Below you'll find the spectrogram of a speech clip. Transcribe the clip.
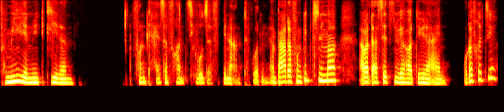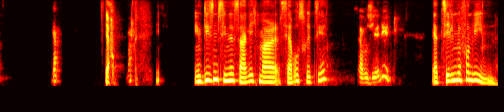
Familienmitgliedern von Kaiser Franz Josef benannt wurden. Ein paar davon gibt es nicht mehr, aber das setzen wir heute wieder ein. Oder Fritzi? Ja. Ja. In diesem Sinne sage ich mal Servus Fritzi. Servus Edith. Erzähl mir von Wien.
